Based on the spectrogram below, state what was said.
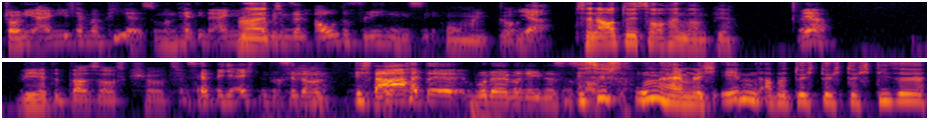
Johnny eigentlich ein Vampir ist. Und man hätte ihn eigentlich, Right. glaube ich, in sein Auto fliegen gesehen. Oh mein Gott. Ja, Sein Auto ist auch ein Vampir. ja. Wie hätte das ausgeschaut? Das hätte mich echt interessiert, aber Es, da hatte, wurde er überredet, dass es es ist unheimlich, eben, aber durch, durch, durch diese.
